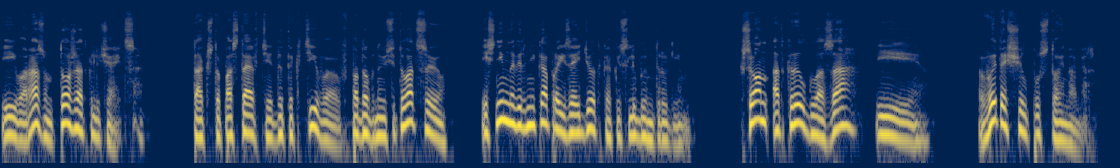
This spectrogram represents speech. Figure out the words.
и его разум тоже отключается. Так что поставьте детектива в подобную ситуацию, и с ним наверняка произойдет, как и с любым другим. Шон открыл глаза и... вытащил пустой номер.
